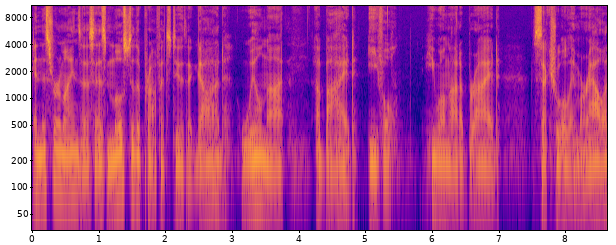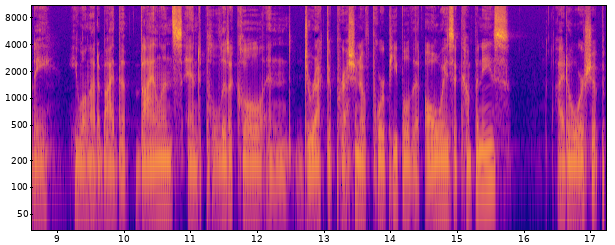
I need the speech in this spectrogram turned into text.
And this reminds us, as most of the prophets do, that God will not abide evil. He will not abide sexual immorality. He will not abide the violence and political and direct oppression of poor people that always accompanies idol worship.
